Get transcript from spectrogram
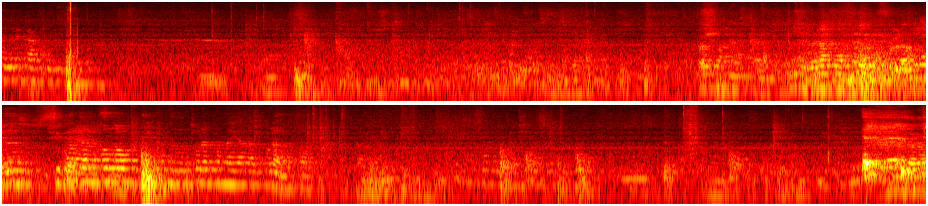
Henryka Kulika. Proszę. Składam ponownie kandydaturę pana Jana Kuranta. Zaraz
